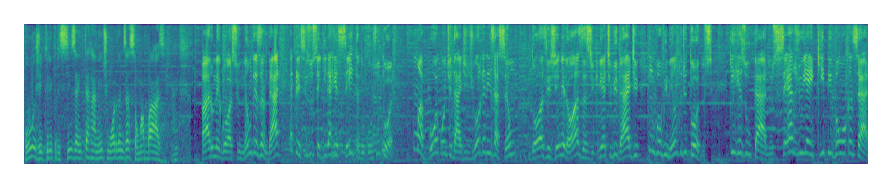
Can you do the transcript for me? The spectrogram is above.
hoje o que ele precisa é internamente uma organização, uma base. Né? Para o negócio não desandar, é preciso seguir a receita do consultor. Uma boa quantidade de organização, doses generosas de criatividade envolvimento de todos. Que resultados Sérgio e a equipe vão alcançar?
